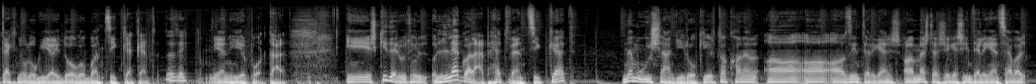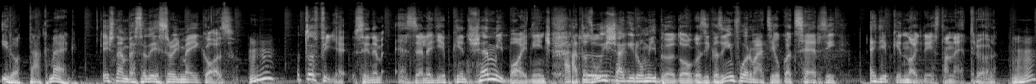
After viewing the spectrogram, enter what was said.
technológiai dolgokban cikkeket. Ez egy ilyen hírportál. És kiderült, hogy legalább 70 cikket nem újságírók írtak, hanem a, a, az intelligens, a mesterséges intelligenciával iratták meg. És nem veszed észre, hogy melyik az. Uh-huh. Hát figyelj, szerintem ezzel egyébként semmi baj nincs. Hát, hát az újságíró miből dolgozik? Az információkat szerzi egyébként nagy részt a netről. Uh-huh.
